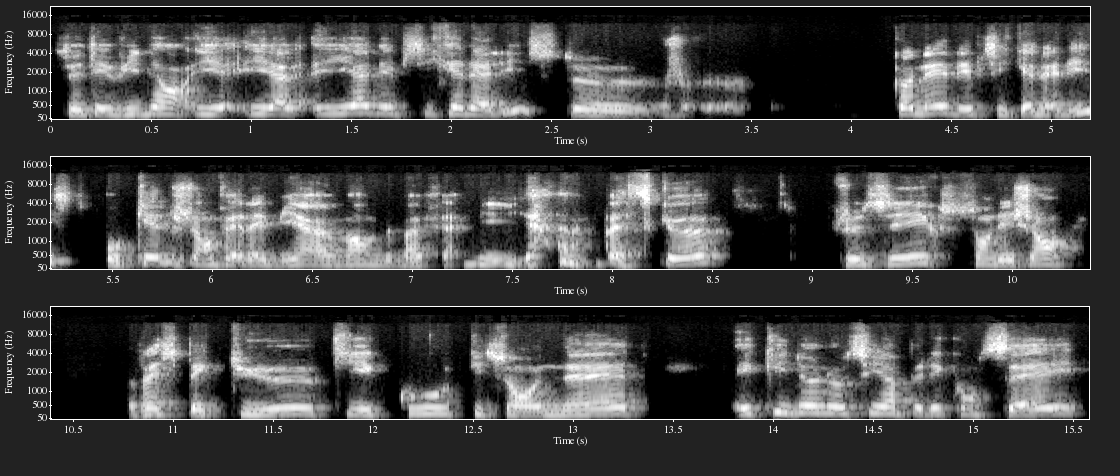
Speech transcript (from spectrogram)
c'est évident. Il y, a, il y, a, des psychanalystes, je connais des psychanalystes auxquels j'enverrais bien un membre de ma famille parce que je sais que ce sont des gens respectueux, qui écoutent, qui sont honnêtes et qui donnent aussi un peu des conseils,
